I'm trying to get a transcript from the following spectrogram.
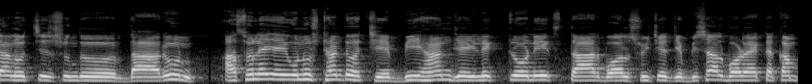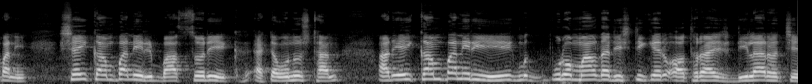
গান হচ্ছে সুন্দর, দারুণ। আসলে এই অনুষ্ঠানটা হচ্ছে বিহান যে ইলেকট্রনিক্স তার বল সুইচের যে বিশাল বড় একটা কোম্পানি সেই কোম্পানির বাৎসরিক একটা অনুষ্ঠান। আর এই কোম্পানিরই পুরো মালদা ডিস্ট্রিক্টের অথরাইজড ডিলার হচ্ছে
